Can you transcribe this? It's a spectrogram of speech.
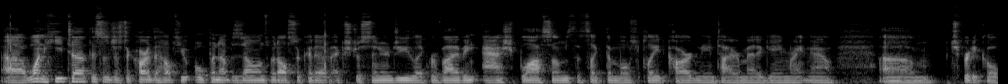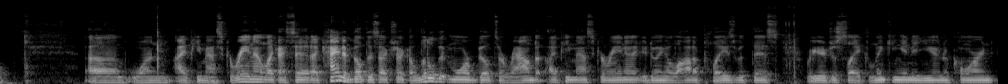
Uh, one Hiita, this is just a card that helps you open up zones, but also could have extra synergy, like reviving Ash Blossoms. That's like the most played card in the entire metagame right now, um, which is pretty cool um, one IP Masquerena. Like I said, I kind of built this extra deck a little bit more built around IP Masquerena. You're doing a lot of plays with this where you're just like linking in a unicorn,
